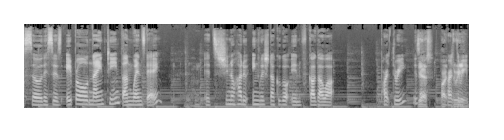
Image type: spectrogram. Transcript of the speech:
so this is April 19th on Wednesday. Mm-hmm. It's Shinoharu English Rakugo in Fukagawa, part three. Is Yes, it? part three.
